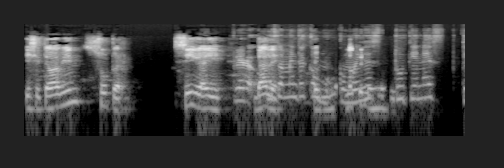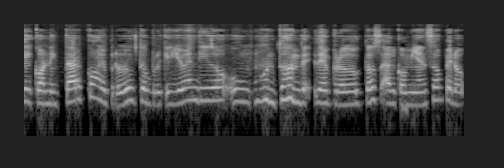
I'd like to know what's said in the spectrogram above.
y si te va bien, súper. Sigue ahí. Pero dale. justamente como, como dices, tú tienes que conectar con el producto, porque yo he vendido un montón de, de, productos al comienzo, pero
